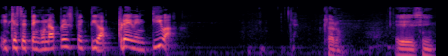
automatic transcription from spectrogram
y que se tenga una perspectiva preventiva. Claro, eh, sí.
